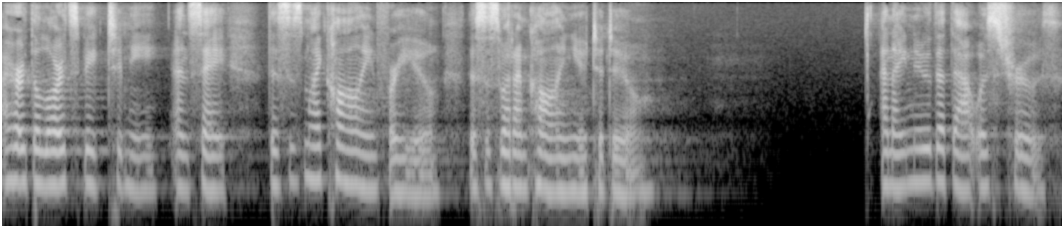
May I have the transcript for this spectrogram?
i heard the lord speak to me and say this is my calling for you this is what i'm calling you to do and i knew that that was truth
